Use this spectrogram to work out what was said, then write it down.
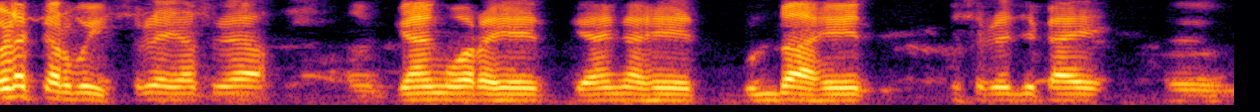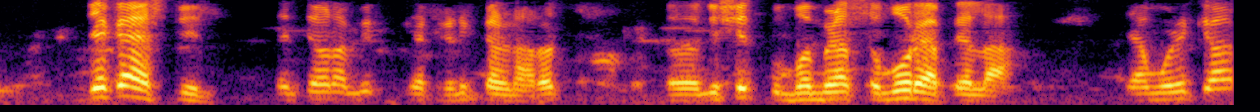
कडक कारवाई. सगळ्या या सगळ्या गँगवार आहेत गँग आहेत गुंड आहेत हे सगळे जे काय जे काय असतील त्यांच्यावर आम्ही या ठिकाणी करणार आहोत. निश्चित कुंभमेळा समोर आहे आपल्याला. त्यामुळे किंवा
